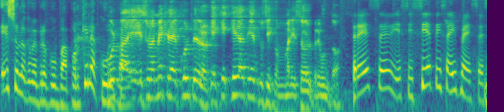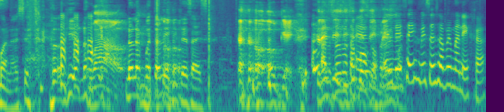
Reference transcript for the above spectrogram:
eso es lo que me preocupa. ¿Por qué la culpa? es una mezcla de culpa y dolor. ¿Qué, qué, edad tienen tus hijos, Marisol? Pregunto. 13, 17 y 6 meses. Bueno, ese todavía no, no le he puesto límites a ese. ok. 13, tampoco, el, de 6 meses ya me maneja.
